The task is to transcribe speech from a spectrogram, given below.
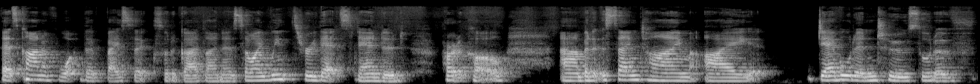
That's kind of what the basic sort of guideline is. So I went through that standard protocol. Um, but at the same time, I dabbled into sort of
